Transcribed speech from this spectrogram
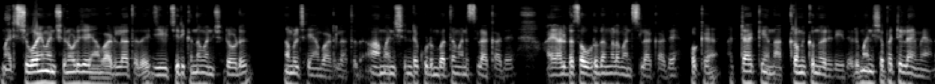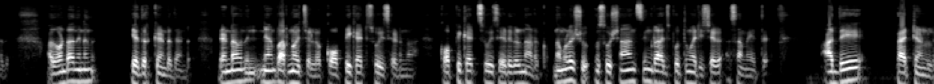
മരിച്ചുപോയ മനുഷ്യനോട് ചെയ്യാൻ പാടില്ലാത്തത് ജീവിച്ചിരിക്കുന്ന മനുഷ്യരോട് നമ്മൾ ചെയ്യാൻ പാടില്ലാത്തത്. ആ മനുഷ്യന്റെ കുടുംബത്തെ മനസ്സിലാക്കാതെ അയാളുടെ സൗഹൃദങ്ങളെ മനസ്സിലാക്കാതെ ഒക്കെ അറ്റാക്ക് ചെയ്യുന്ന ആക്രമിക്കുന്ന ഒരു രീതി ഒരു മനുഷ്യപ്പറ്റില്ലായ്മയാണിത് അതുകൊണ്ട് അതിനെ എതിർക്കേണ്ടതുണ്ട്. രണ്ടാമത് ഞാൻ പറഞ്ഞു വെച്ചല്ലോ കോപ്പി കാറ്റ് സൂയിസൈഡ് എന്ന കോപ്പി കാറ്റ് സൂയിസൈഡുകൾ നടക്കും നമ്മൾ സുശാന്ത് സിംഗ് രാജ്പുത്ത് മരിച്ച സമയത്ത് അതേ പാറ്റേണിൽ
